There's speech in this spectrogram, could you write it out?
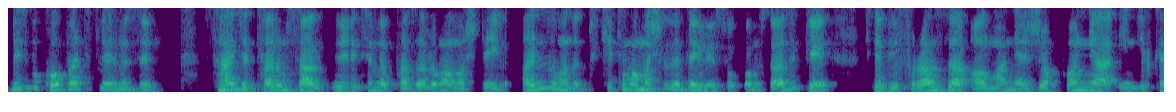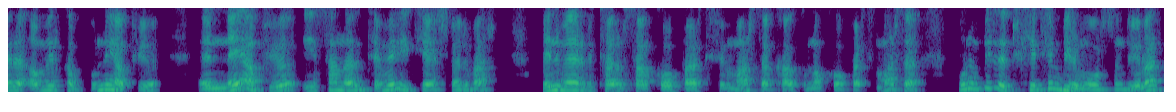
Biz bu kooperatiflerimizi sadece tarımsal üretim ve pazarlama amaçlı değil, aynı zamanda tüketim amaçlı da devreye sokmamız lazım ki işte bir Fransa, Almanya, Japonya, İngiltere, Amerika bunu yapıyor. E, ne yapıyor? İnsanların temel ihtiyaçları var. Benim eğer bir tarımsal kooperatifim varsa, kalkınma kooperatifim varsa bunun bir de tüketim birimi olsun diyorlar.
